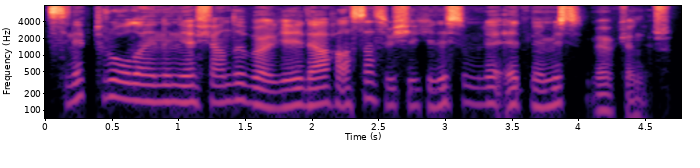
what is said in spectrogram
snap turu olayının yaşandığı bölgeyi daha hassas bir şekilde simüle etmemiz mümkündür.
